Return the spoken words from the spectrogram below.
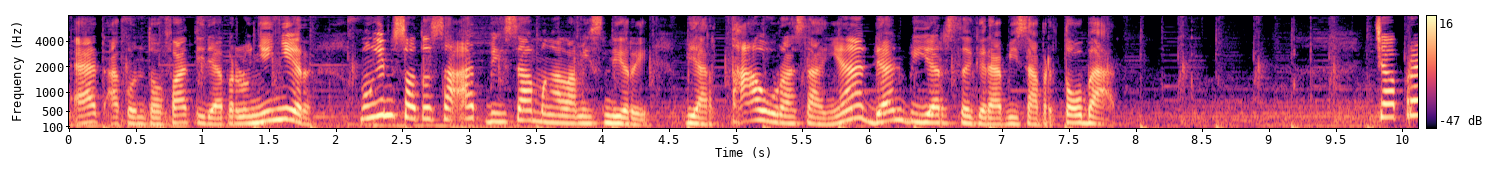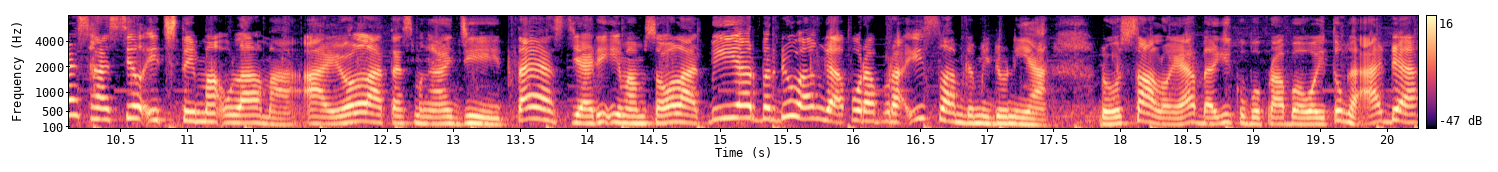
Ed akun Tova tidak perlu nyinyir. Mungkin suatu saat bisa mengalami sendiri, biar tahu rasanya dan biar segera bisa bertobat. Capres hasil ijtima ulama, ayolah tes mengaji, tes jadi imam sholat, biar berdua nggak pura-pura Islam demi dunia. Dosa loh ya, bagi kubu Prabowo itu nggak ada,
